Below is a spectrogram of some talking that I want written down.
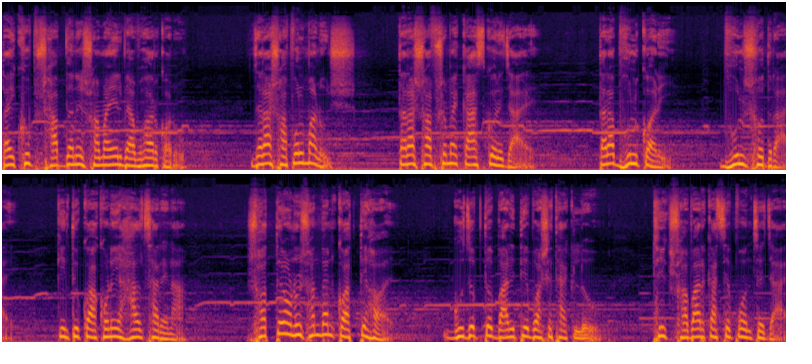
তাই খুব সাবধানে সময়ের ব্যবহার করো। যারা সফল মানুষ, তারা সবসময় কাজ করে যায়, তারা ভুল করে। ভুল শোধরায়। কিন্তু কখনোই হাল ছাড়ে না। সত্যের অনুসন্ধান করতে হয়। গুজব তো বাড়িতে বসে থাকলেও ঠিক সবার কাছে পৌঁছে যায়।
